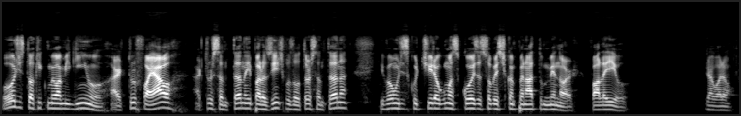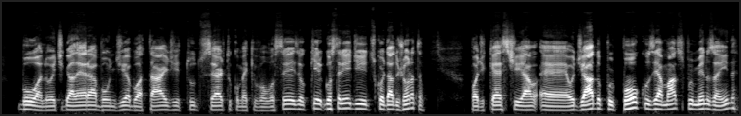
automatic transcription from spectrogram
Hoje estou aqui com meu amiguinho Arthur Fayal, Arthur Santana aí para os íntimos, doutor Santana, e vamos discutir algumas coisas sobre este campeonato menor. Fala aí, ô Jaguarão. Boa noite, galera. Bom dia, boa tarde, tudo certo? Como é que vão vocês? Eu que... gostaria de discordar do Jonathan. Podcast é, odiado por poucos e amados por menos ainda.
